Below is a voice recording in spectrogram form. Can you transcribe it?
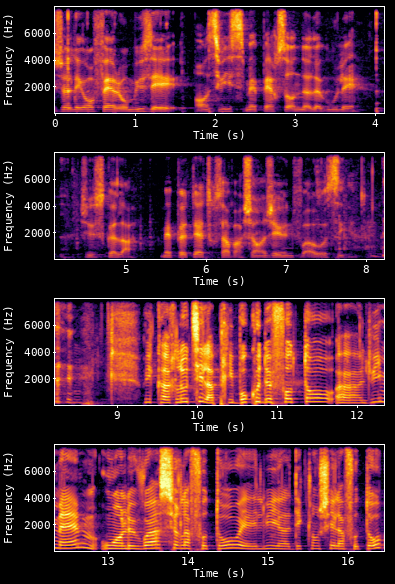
Je l'ai offert au musée en Suisse, mais personne ne le voulait jusque-là. Mais peut-être ça va changer une fois aussi. Oui, Carlucci il a pris beaucoup de photos euh, lui-même où on le voit sur la photo et lui a déclenché la photo.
